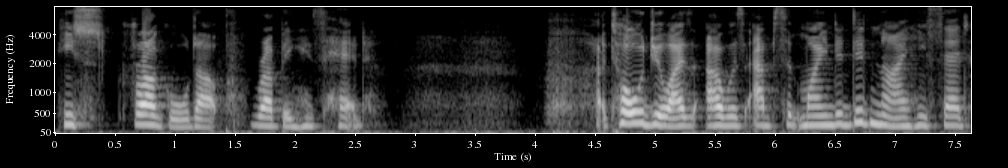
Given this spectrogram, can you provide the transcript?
He struggled up, rubbing his head. I told you I, I was absent minded, didn't I? he said.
